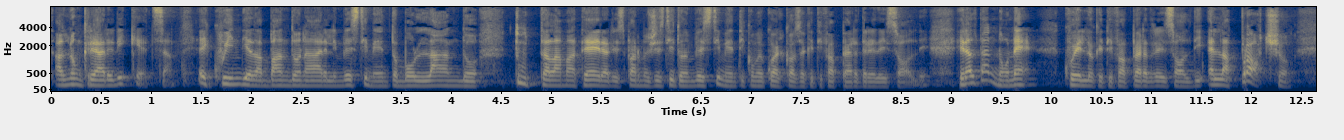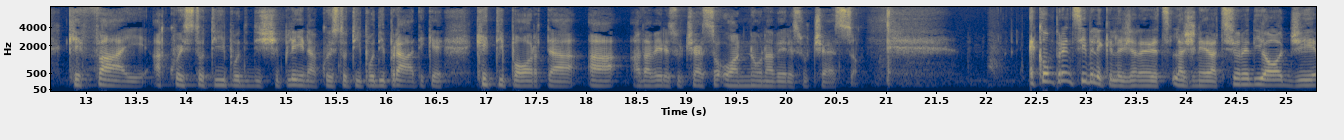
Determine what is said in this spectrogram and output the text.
al non creare ricchezza e quindi ad abbandonare l'investimento bollando tutta la materia risparmio gestito a investimenti come qualcosa che ti fa perdere dei soldi. In realtà non è quello che ti fa perdere dei soldi, è l'approccio che fai a questo tipo di disciplina, a questo tipo di pratiche che ti porta a, ad avere successo o a non avere successo. È comprensibile che la generazione di oggi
